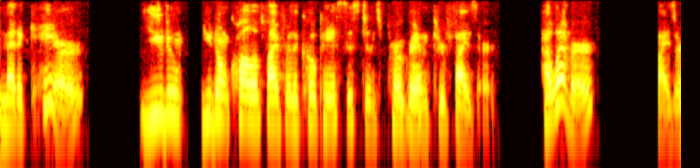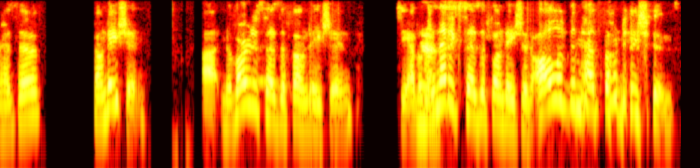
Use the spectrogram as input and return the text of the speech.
Medicare, you don't you don't qualify for the copay assistance program through Pfizer. However, Pfizer has a foundation. Uh, Novartis has a foundation. Seattle yes. Genetics has a foundation. All of them have foundations.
